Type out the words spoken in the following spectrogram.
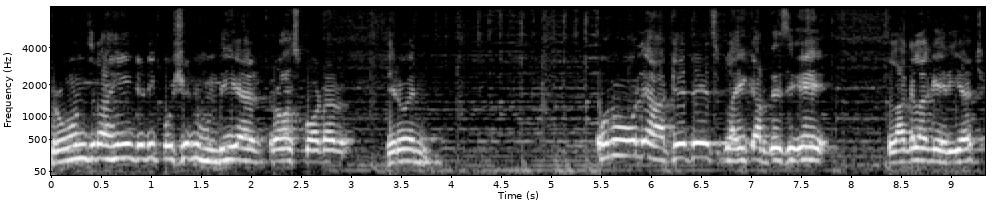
ਡਰੋਨਸ ਰਾਹੀਂ ਜਿਹੜੀ ਪੁਸ਼ਨ ਹੁੰਦੀ ਹੈ ਕ੍ਰਾਸ ਬਾਰਡਰ ਹੀਰੋਇਨ ਉਹਨੂੰ ਉਹ ਲਿਆ ਕੇ ਤੇ ਸਪਲਾਈ ਕਰਦੇ ਸੀਗੇ ਅਲੱਗ-ਅਲੱਗ ਏਰੀਆ 'ਚ।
